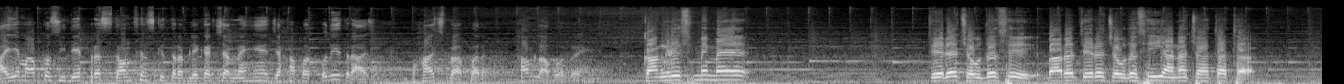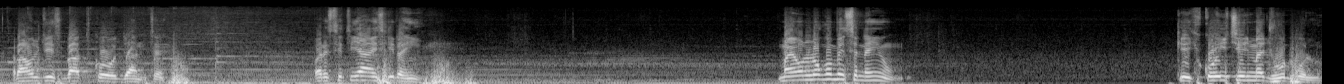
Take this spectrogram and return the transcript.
आइए हम आपको सीधे प्रेस कॉन्फ्रेंस की तरफ़ लेकर चल रहे हैं, जहाँ पर उदित राज भाजपा पर हमला बोल रहे हैं। कांग्रेस में मैं तेरह चौदह से, बारह तेरह चौदह से ही आना चाहता था। राहुल जी इस बात को जानते हैं। परिस्थितियाँ ऐसी रही। मैं उन लोगों में से नहीं हूँ कि कोई चीज़ मैं झूठ बोल।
